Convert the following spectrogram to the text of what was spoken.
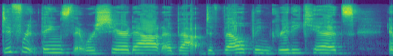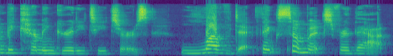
different things that were shared out about developing gritty kids and becoming gritty teachers. Loved it. Thanks so much for that.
